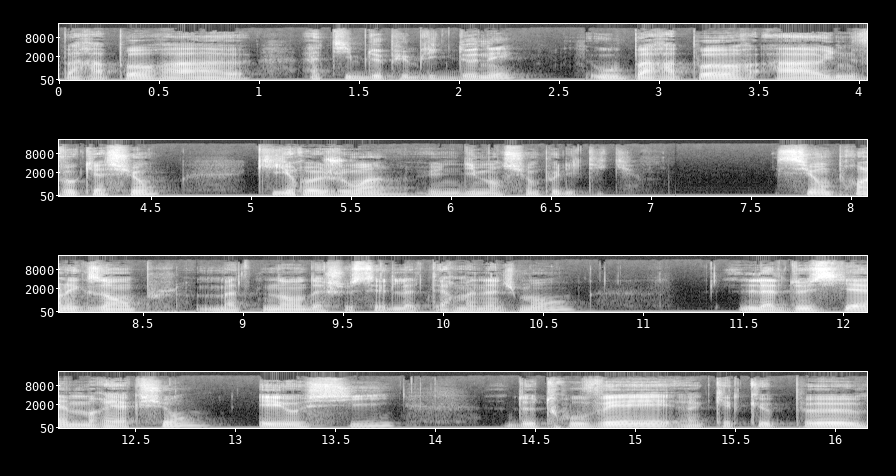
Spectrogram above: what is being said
par rapport à euh, un type de public donné ou par rapport à une vocation qui rejoint une dimension politique. Si on prend l'exemple maintenant d'HEC de l'altermanagement, la deuxième réaction est aussi de trouver quelque peu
